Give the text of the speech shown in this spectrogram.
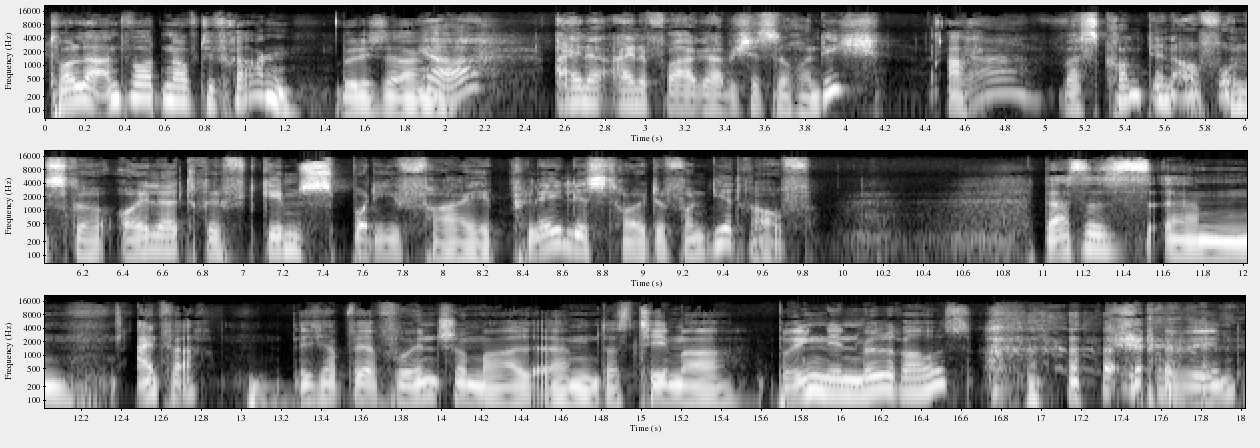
Tolle Antworten auf die Fragen, würde ich sagen. Ja, eine, eine Frage habe ich jetzt noch an dich. Ach. Ja, was kommt denn auf unsere Euler trifft Gim Spotify Playlist heute von dir drauf? Das ist ähm, einfach. Ich habe ja vorhin schon mal ähm, das Thema Bring den Müll raus erwähnt.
